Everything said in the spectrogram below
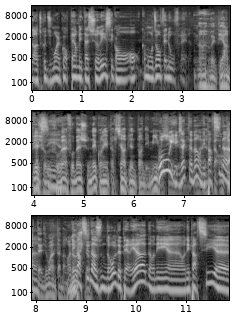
en tout cas du moins à court terme, est assuré, c'est qu'on, comme on dit, on fait nos frais. Ah oui, puis en plus, il faut, bien, se souvenir qu'on est parti en pleine pandémie. oui, exactement. On est parti dans. on est parti dans une drôle de période. On est, euh, on est parti. Euh,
